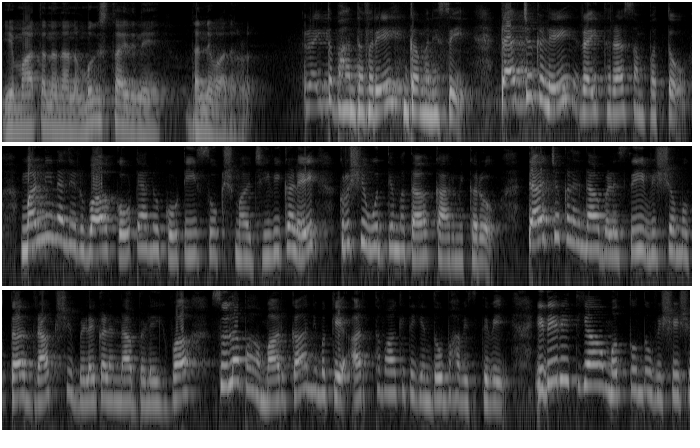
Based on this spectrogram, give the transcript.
ಈ ಮಾತನ್ನು ನಾನು ಮುಗಿಸ್ತಾ ಇದ್ದೀನಿ. ಧನ್ಯವಾದಗಳು. ರೈತ ಬಾಂಧವರೇ, ಗಮನಿಸಿ. ತ್ಯಾಜ್ಯಗಳೇ ರೈತರ ಸಂಪತ್ತು. ಮಣ್ಣಿನಲ್ಲಿರುವ ಕೋಟ್ಯಾನುಕೋಟಿ ಸೂಕ್ಷ್ಮ ಜೀವಿಗಳೇ ಕೃಷಿ ಉದ್ಯಮದ ಕಾರ್ಮಿಕರು. ತ್ಯಾಜ್ಯಗಳನ್ನು ಬಳಸಿ ವಿಷಮುಕ್ತ ದ್ರಾಕ್ಷಿ ಬೆಳೆಗಳನ್ನು ಬೆಳೆಯುವ ಸುಲಭ ಮಾರ್ಗ ನಿಮಗೆ ಅರ್ಥವಾಗಿದೆ ಎಂದು ಭಾವಿಸ್ತೀವಿ. ಇದೇ ರೀತಿಯ ಮತ್ತೊಂದು ವಿಶೇಷ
